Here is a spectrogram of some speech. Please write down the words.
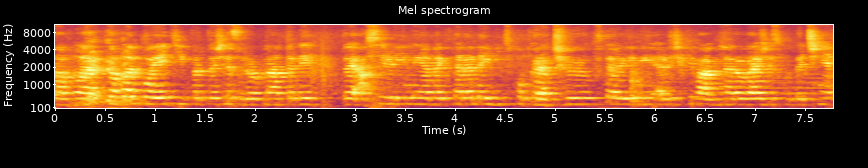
Tohle, tohle pojetí, protože zrovna tedy to je asi linie, ve které nejvíc pokračuju v té linii Elišky Wagnerové, že skutečně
